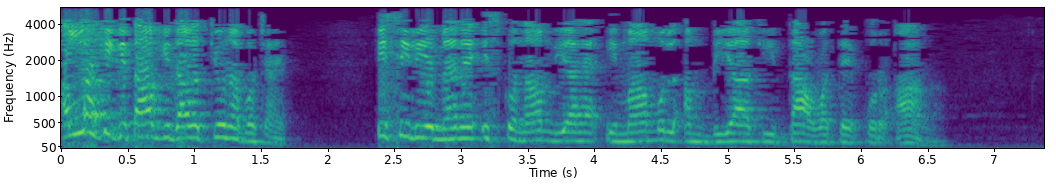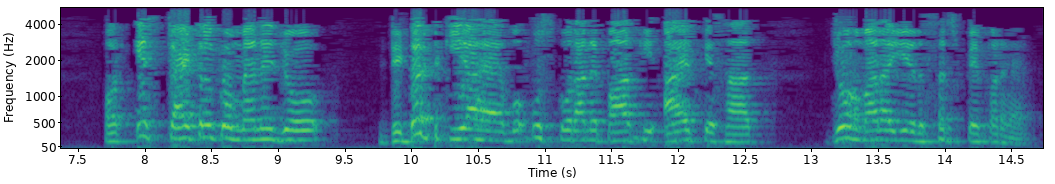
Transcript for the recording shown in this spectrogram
اللہ کی کتاب کی دعوت کیوں نہ پہنچائیں؟ اسی لیے میں نے اس کو نام دیا ہے امام الانبیاء کی دعوت قرآن۔ اور اس ٹائٹل کو میں نے جو ڈیڈکٹ کیا ہے وہ اس قرآن پاک کی آیت کے ساتھ جو ہمارا یہ ریسرچ پیپر ہے۔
